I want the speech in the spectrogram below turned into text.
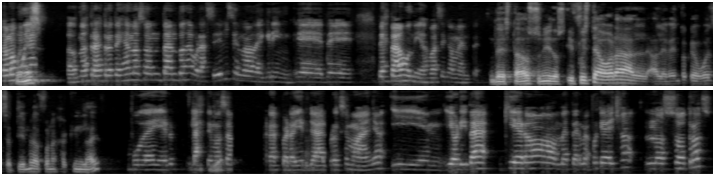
Somos muy Nuestras estrategias no son tanto de Brasil, sino de Green, eh, de, de, Estados Unidos, básicamente. De Estados Unidos. ¿Y fuiste ahora al, al evento que hubo en septiembre, la Fona Hacking Live? Pude ir, lastimosamente espero ir ya el próximo año. Y, y ahorita quiero meterme, porque de hecho nosotros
